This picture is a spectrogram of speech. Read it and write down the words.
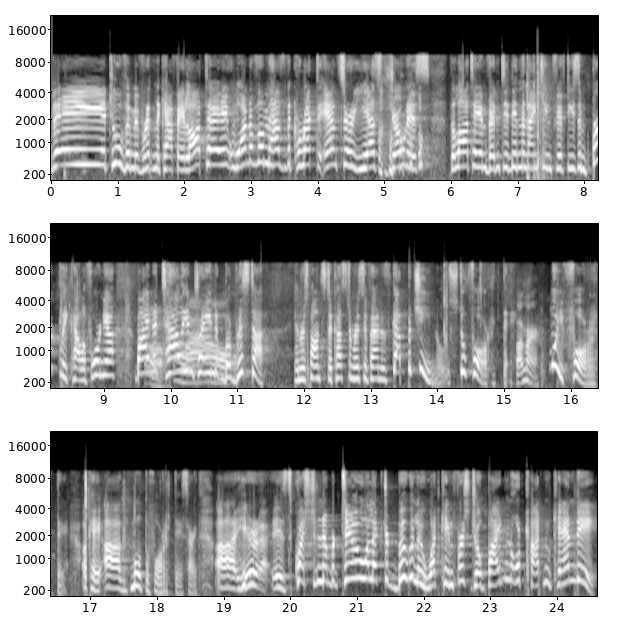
they, two of them have written the cafe latte. One of them has the correct answer. Yes, Jonas, the latte invented in the 1950s in Berkeley, California, by an Italian trained wow. barista in response to customers who found his cappuccinos too forte. Bummer. Muy forte. Okay, uh, molto forte, sorry. Uh, here is question number two Electric Boogaloo. What came first, Joe Biden or cotton candy?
